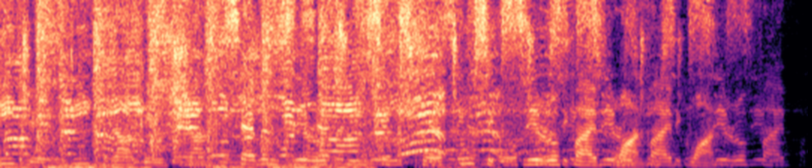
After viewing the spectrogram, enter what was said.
DJ Rakesh 7036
